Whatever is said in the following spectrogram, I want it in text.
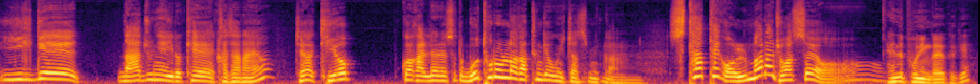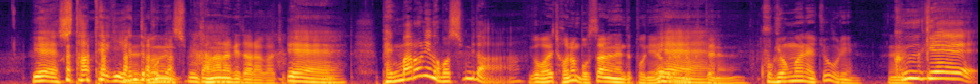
이게 나중에 이렇게 가잖아요. 제가 기업과 관련해서도 모토롤라 같은 경우 있지 않습니까? 음. 스타텍 얼마나 좋았어요. 핸드폰인가요, 그게? 예, 스타텍이 네, 핸드폰이었습니다. 가난하게 자라가지고. 예. 100만 원이 넘었습니다. 이거 봐요. 저는 못 사는 핸드폰이에요. 예. 그때는. 구경만 했죠, 우린. 네. 그게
